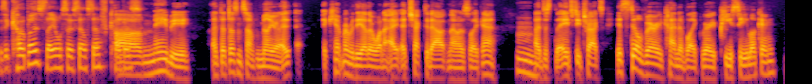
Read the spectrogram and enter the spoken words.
Is it Qobuz? They also sell stuff. Qobuz? Uh, maybe that doesn't sound familiar. I, I can't remember the other one. I, I checked it out, and I was like, eh, Hmm. I just the HD tracks. It's still very kind of like very PC looking,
